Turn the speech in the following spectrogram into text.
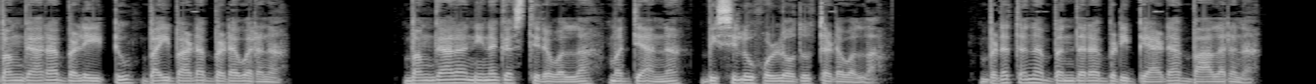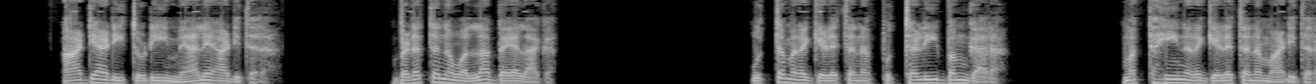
ಬಂಗಾರ ಬಳೆಯಿಟ್ಟು ಬೈಬಾಡ ಬಡವರನ. ಬಂಗಾರ ನಿನಗ ಸ್ಥಿರವಲ್ಲ ಮಧ್ಯಾಹ್ನ ಬಿಸಿಲು ಹೊಳ್ಳೋದು ತಡವಲ್ಲ. ಬಡತನ ಬಂದರ ಬಡಿ ಬ್ಯಾಡ ಬಾಲರನ. ಆಡ್ಯಾಡಿ ತೊಡಿ ಮ್ಯಾಲೆ ಆಡಿದರ. ಬಡತನವಲ್ಲ ಬಯಲಾಗ. ಉತ್ತಮರ ಗೆಳೆತನ ಪುತ್ಥಳಿ ಬಂಗಾರ. ಮತ್ತಹೀನರ ಗೆಳೆತನ ಮಾಡಿದರ.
